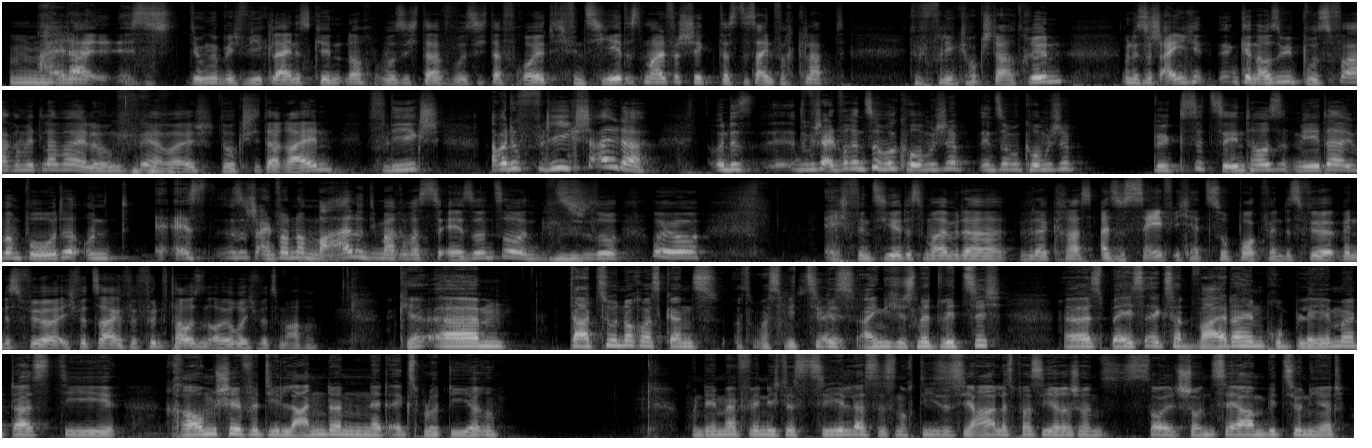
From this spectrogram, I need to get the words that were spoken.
Mhm. Alter, es ist, Junge, bin ich wie ein kleines Kind noch, wo sich da, wo sich da freut. Ich finde es jedes Mal verschickt, dass das einfach klappt. Du fliegst, hockst da drin und es ist eigentlich genauso wie Busfahren mittlerweile, ungefähr, weißt du? Du da rein, fliegst, aber du fliegst, Alter! Und das, du bist einfach in so eine komische, in so eine komische Büchse 10.000 Meter über dem Boden und es, es ist einfach normal und die machen was zu essen und so und es ist so, oh ja. Ich finde es jedes Mal wieder, wieder krass. Also safe, ich hätte so Bock, wenn das für, wenn das für, ich würde sagen, für 5000 Euro, ich würde es machen. Okay, ähm, dazu noch was ganz, was Witziges. Safe. Eigentlich ist nicht witzig. Äh, SpaceX hat weiterhin Probleme, dass die Raumschiffe, die landen, nicht explodieren. Von dem her finde ich das Ziel, dass es noch dieses Jahr alles passieren schon, soll, schon sehr ambitioniert.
